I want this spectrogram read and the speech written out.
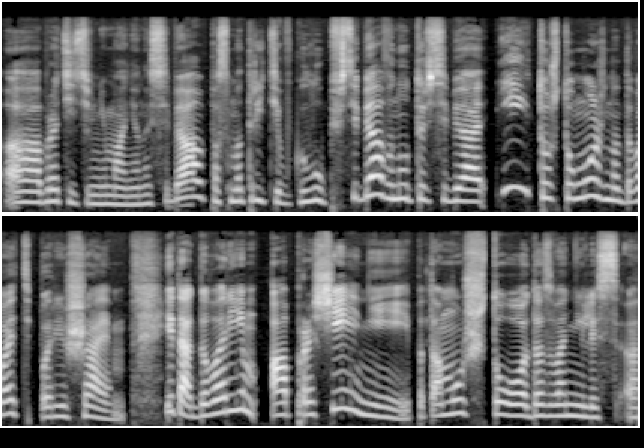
а, обратите внимание на себя, посмотрите вглубь в себя, внутрь себя, и то, что можно, давайте порешаем. Итак, говорим о прощении, потому что дозвонились а,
